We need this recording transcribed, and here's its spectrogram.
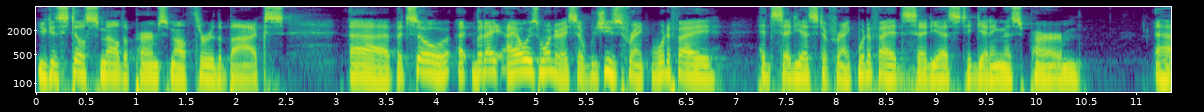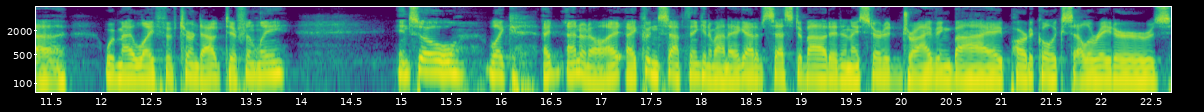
you can still smell the perm smell through the box. Uh, but so, uh, but I, I always wondered. I said, well, geez, Frank, what if I had said yes to Frank? What if I had said yes to getting this perm? Uh, would my life have turned out differently? And so, like, I, I don't know. I, I couldn't stop thinking about it. I got obsessed about it and I started driving by particle accelerators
